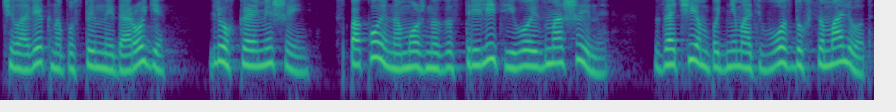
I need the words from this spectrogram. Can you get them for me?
Человек на пустынной дороге — легкая мишень. Спокойно можно застрелить его из машины. Зачем поднимать в воздух самолет?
